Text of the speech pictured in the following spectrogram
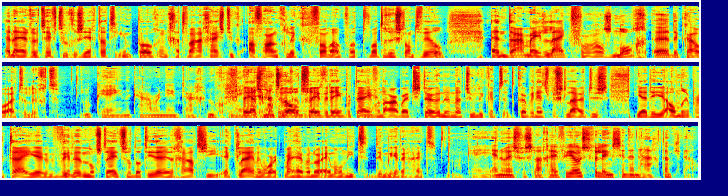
En hij, Rutte heeft toegezegd dat hij een poging gaat wagen. Hij is natuurlijk afhankelijk van ook wat, wat Rusland wil. En daarmee lijkt vooralsnog de kou uit de lucht. Oké, okay, en de Kamer neemt daar genoeg mee. Nou ja, ze moeten wel het VVD en Partij ja. van de Arbeid steunen. Natuurlijk het, het kabinetsbesluit. Dus ja, die andere partijen willen nog steeds wel dat die delegatie kleiner wordt. Maar hebben nou eenmaal niet de meerderheid. Oké, okay, NOS-verslaggever Joost Vullings in Den Haag. Dankjewel.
